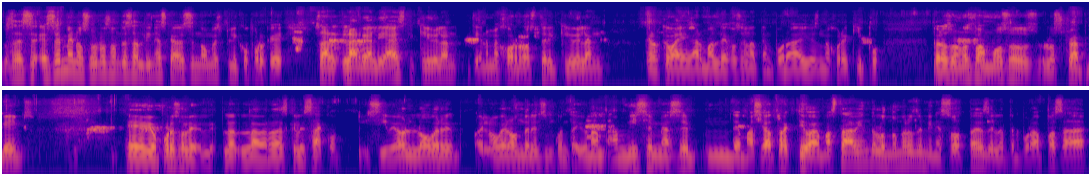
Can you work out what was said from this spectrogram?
o sea, ese, menos uno son de esas líneas que a veces no me explico porque, o sea, la realidad es que Cleveland tiene mejor roster y Cleveland creo que va a llegar más lejos en la temporada y es mejor equipo. Pero son los famosos, los trap games. Eh, yo por eso la, verdad es que le saco. Y si veo el over, el over under en 51, a, mí se me hace demasiado atractivo. Además, estaba viendo los números de Minnesota desde la temporada pasada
